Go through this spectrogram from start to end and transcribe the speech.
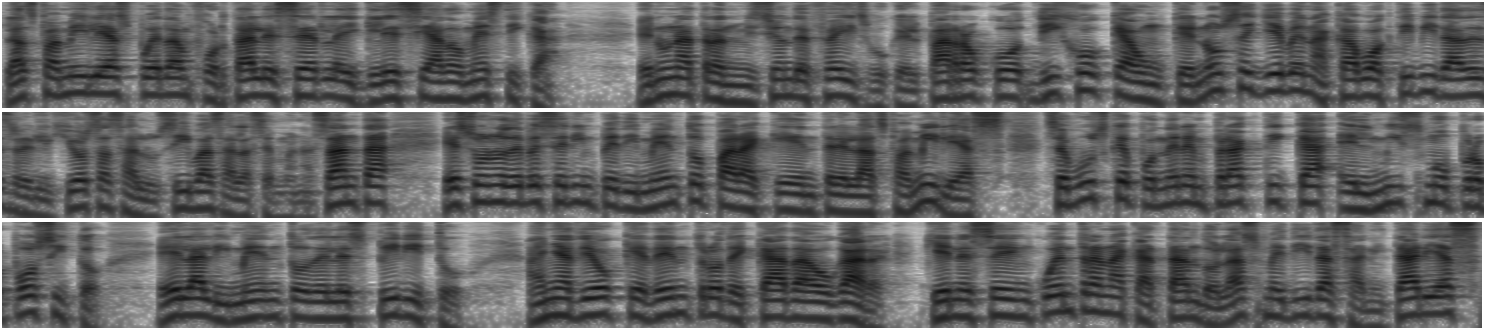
las familias puedan fortalecer la iglesia doméstica. En una transmisión de Facebook, el párroco dijo que aunque no se lleven a cabo actividades religiosas alusivas a la Semana Santa, eso no debe ser impedimento para que entre las familias se busque poner en práctica el mismo propósito, el alimento del espíritu. Añadió que dentro de cada hogar, quienes se encuentran acatando las medidas sanitarias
